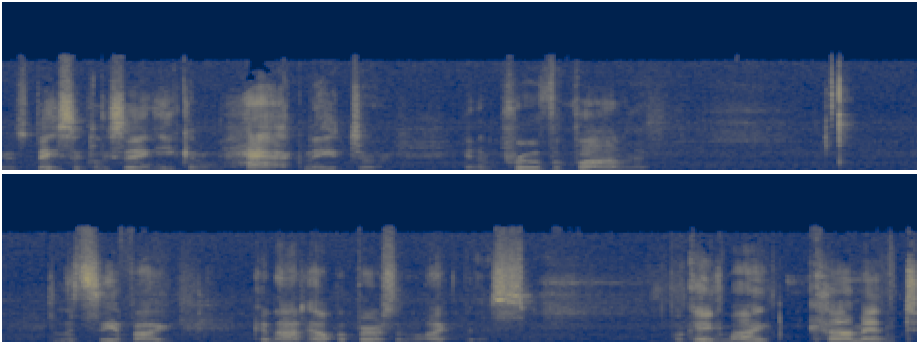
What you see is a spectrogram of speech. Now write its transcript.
He's basically saying he can hack nature and improve upon it. Let's see if I cannot help a person like this. Okay, my comment.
